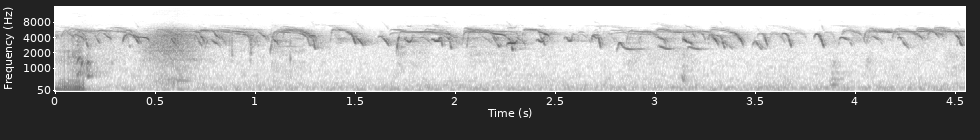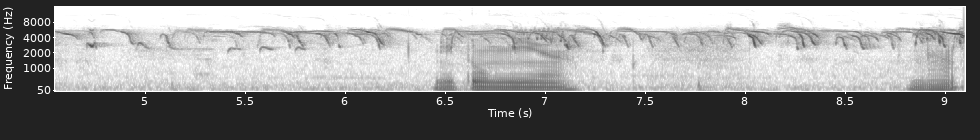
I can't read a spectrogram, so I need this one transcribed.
นะครับมีตัวเมีย นะครับ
